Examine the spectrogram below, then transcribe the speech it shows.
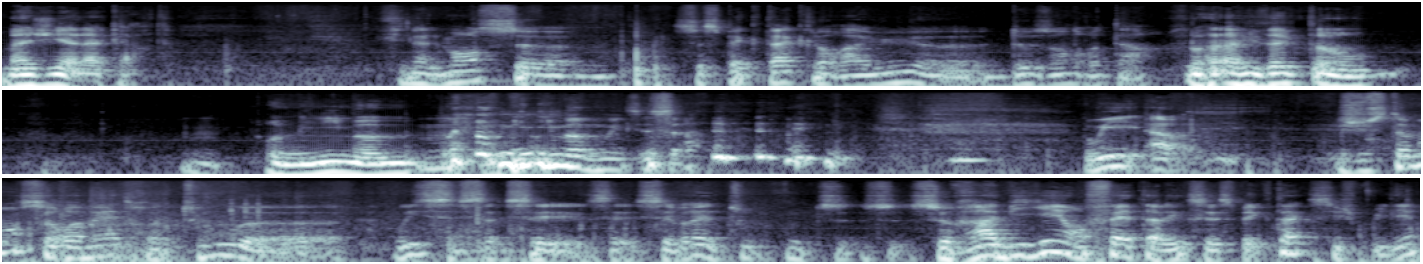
magie à la carte. Finalement, ce, ce spectacle aura eu euh, deux ans de retard. Voilà, exactement. Hmm. Au minimum. Ouais, au minimum, oui, c'est ça. oui, alors, justement, se remettre tout. euh, oui, c'est- vrai, tout, se, se rhabiller en fait avec ces spectacles, si je puis dire,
